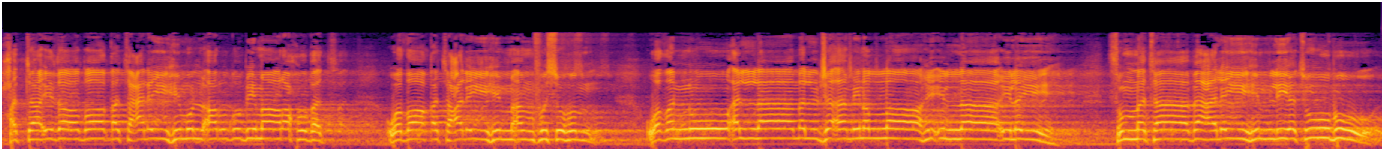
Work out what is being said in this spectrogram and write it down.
حتى إذا ضاقت عليهم الأرض بما رحبت وضاقت عليهم أنفسهم وظنوا أن لا ملجأ من الله إلا إليه ثم تاب عليهم ليتوبوا.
